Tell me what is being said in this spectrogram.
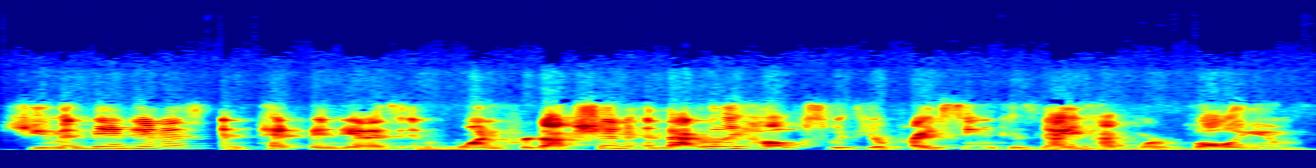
human bandanas and pet bandanas in one production and that really helps with your pricing because now you have more volume.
